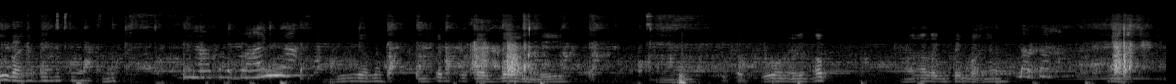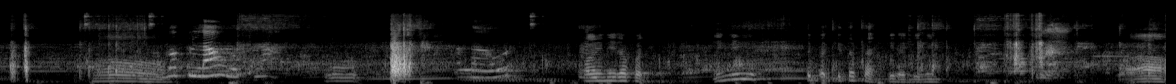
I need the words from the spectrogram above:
Gitu banyak banget. Kenapa banyak? Iyalah, ini kan kita zombie. Hmm, kita punya. Up. Mana lagi tembaknya? Bapak. Oh. bapak ke laut lah. Ke laut. Oh ini dapat. Ini tempat kita tadi lagi nih. Wow.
